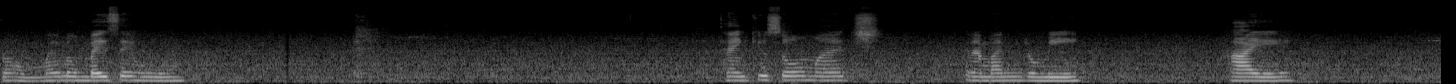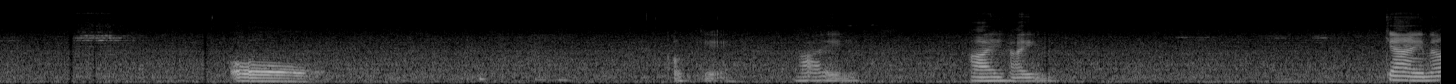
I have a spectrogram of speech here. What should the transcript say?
फ्रॉम मैं मुंबई से हूँ। Thank you so much Raman Rumi. Hi hi hi. क्या है ना,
